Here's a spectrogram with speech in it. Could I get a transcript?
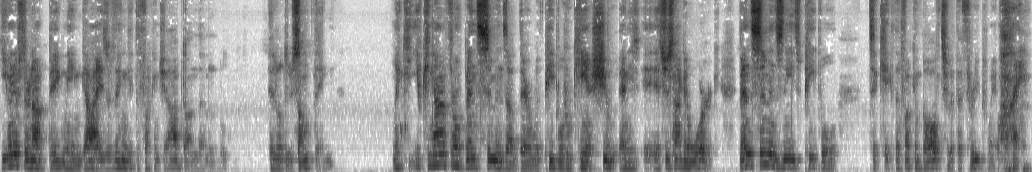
Even if they're not big name guys, if they can get the fucking job done, then it'll, it'll do something. Like you cannot throw Ben Simmons out there with people who can't shoot, and he's it's just not going to work. Ben Simmons needs people to kick the fucking ball to at the three point line.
